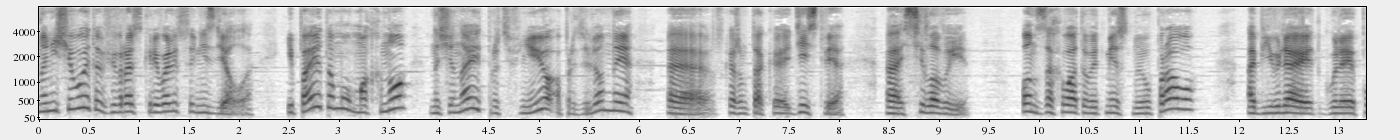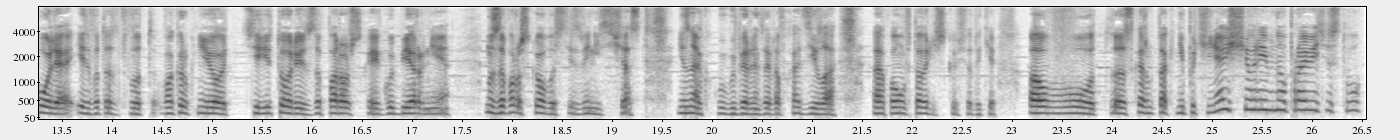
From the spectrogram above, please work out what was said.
Но ничего этого февральская революция не сделала. И поэтому Махно начинает против нее определенные, э, скажем так, э, действия э, силовые. Он захватывает местную управу, объявляет Гуляй-Поле и вот этот вот вокруг нее территорию Запорожской губернии, ну, Запорожской области, извините, сейчас, не знаю, в какую губернию тогда входила, э, по-моему, в Таврическую все-таки, а вот, э, скажем так, не подчиняющая временному правительству,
